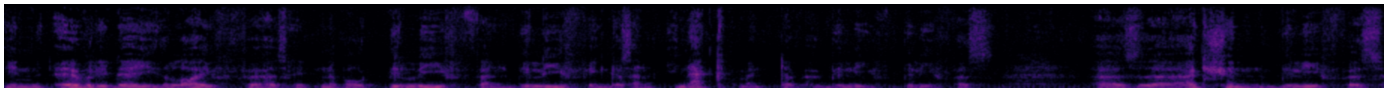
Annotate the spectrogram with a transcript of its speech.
in everyday life, uh, has written about belief and believing as an enactment of belief, belief as as uh, action, belief as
